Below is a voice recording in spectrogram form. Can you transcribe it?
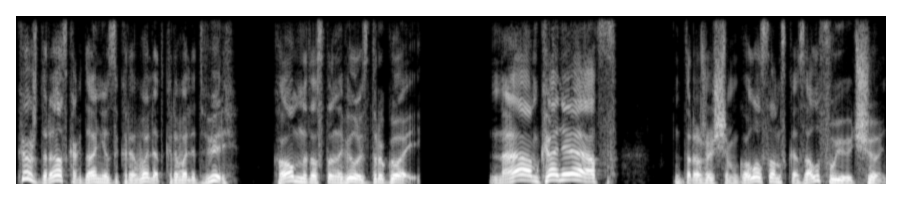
Каждый раз, когда они закрывали-открывали дверь, комната становилась другой. «Нам конец!» — дрожащим голосом сказал Фую Чунь.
